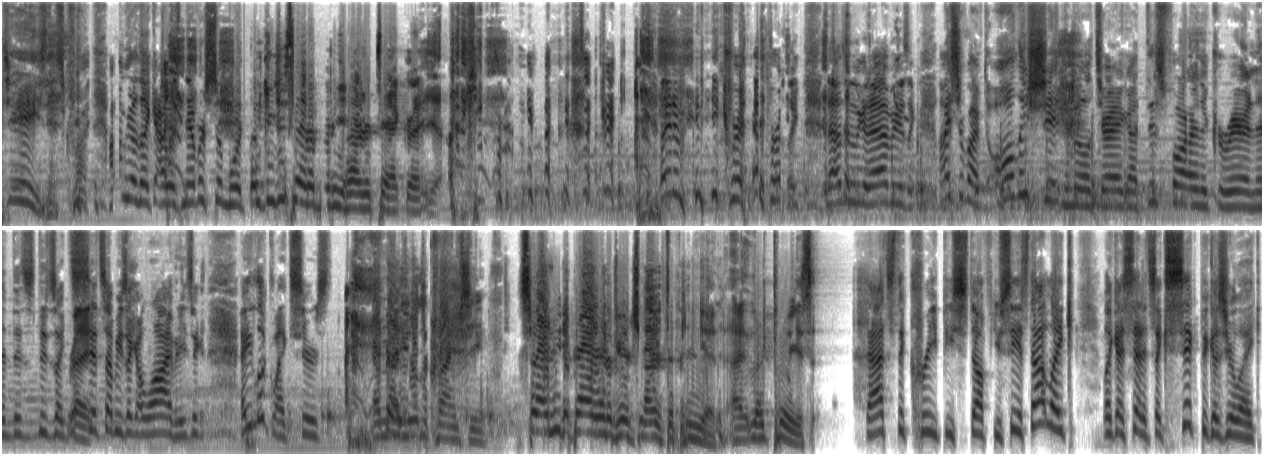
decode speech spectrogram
Jesus Christ! I'm gonna, like, I was never so more. Like you just had a mini heart attack, right? Yeah. I had a mini grab like that's what's gonna happen. He's like, I survived all this shit in the military. I got this far in the career, and then this dude's like Right. sits up. He's like alive, and he's like, he looked like seriously. And now you're the crime scene. So I need to borrow one of your jars to pee in. I, like, please. That's the creepy stuff you see. It's not like, like I said, it's like sick because you're like,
